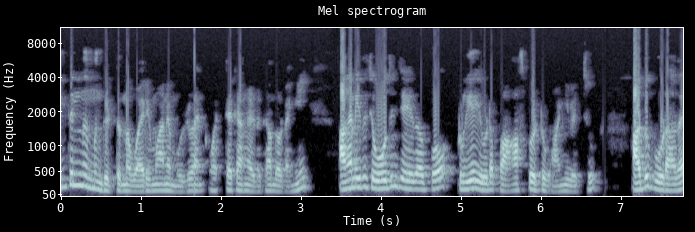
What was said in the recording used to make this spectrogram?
ഇതിൽ നിന്നും കിട്ടുന്ന വരുമാനം മുഴുവൻ ഒറ്റയ്ക്ക് അങ്ങ് എടുക്കാൻ തുടങ്ങി. അങ്ങനെ ഇത് ചോദ്യം ചെയ്തപ്പോൾ പ്രിയ ഇവിടെ പാസ്പോർട്ട് വാങ്ങി വെച്ചു. അതുകൂടാതെ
